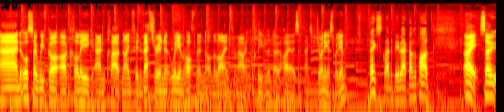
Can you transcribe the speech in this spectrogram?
And also, we've got our colleague and Cloud9Fin veteran, William Hoffman, on the line from out in Cleveland, Ohio. So, thanks for joining us, William. Thanks. Glad to be back on the pod. All right. So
